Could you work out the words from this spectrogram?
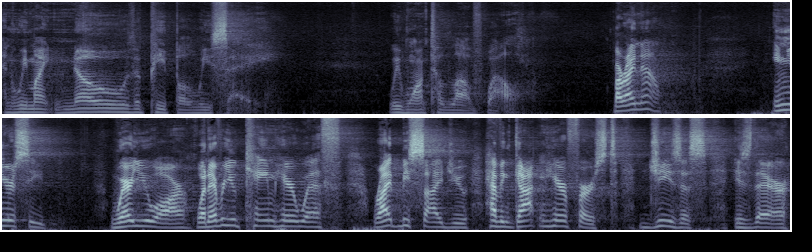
And we might know the people we say we want to love well. But right now, in your seat, where you are, whatever you came here with, right beside you, having gotten here first, Jesus is there.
